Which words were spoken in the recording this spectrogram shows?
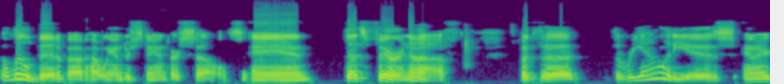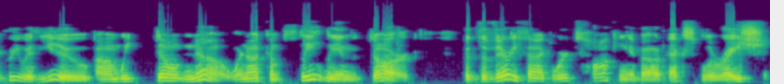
a little bit about how we understand ourselves. And that's fair enough. But the, the reality is, and I agree with you, um, we don't know. We're not completely in the dark. But the very fact we're talking about exploration,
